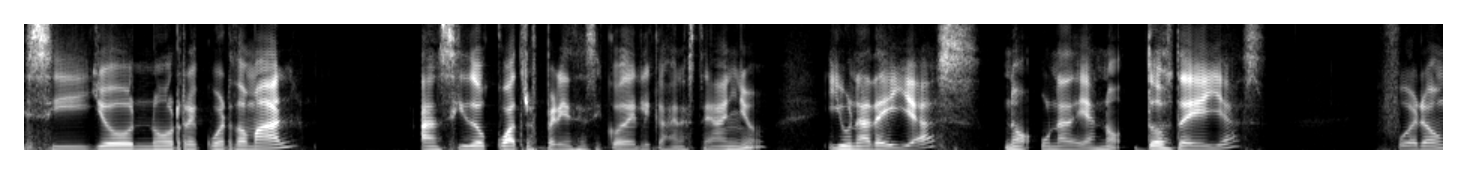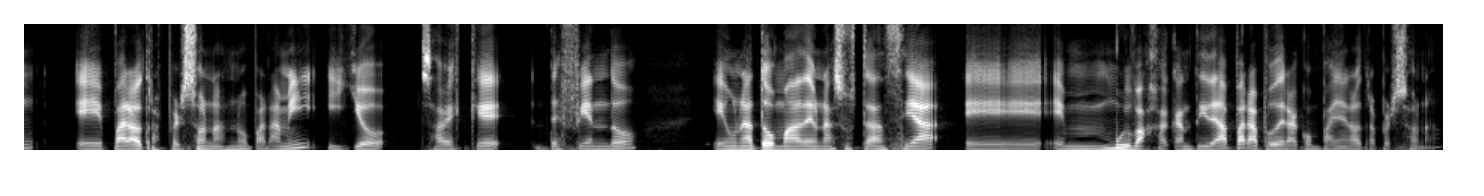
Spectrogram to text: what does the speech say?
si yo no recuerdo mal, han sido cuatro experiencias psicodélicas en este año y una de ellas, no, una de ellas no, dos de ellas fueron eh, para otras personas, no para mí, y yo, sabes que defiendo eh, una toma de una sustancia eh, en muy baja cantidad para poder acompañar a otra persona.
